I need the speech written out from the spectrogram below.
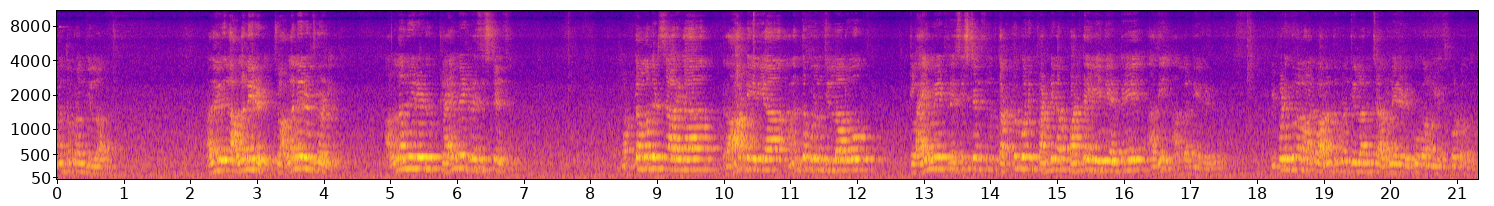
అనంతపురం జిల్లా. అదేవిధంగా అల్లనేరేడు. చూ అల్లనేరేడు చూడండి. అల్లనేరేడు క్లైమేట్ రెసిస్టెన్స్. మొట్టమొదటిసారిగా డ్రాట్ ఏరియా అనంతపురం జిల్లాలో క్లైమేట్ రెసిస్టెన్స్ తట్టుకొని పండిన పంట ఏది అంటే అది అల్లనేరేడు. ఇప్పటికి కూడా మనకు అనంతపురం జిల్లా నుంచి అల్లనేరేడు ఎక్కువగా మనకి ఎక్స్పోర్ట్ అవుతుంది.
